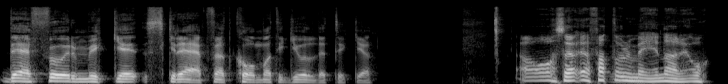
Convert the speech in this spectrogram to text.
det är för mycket skräp för att komma till guldet tycker jag. Ja, så jag, jag fattar vad du menar och...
